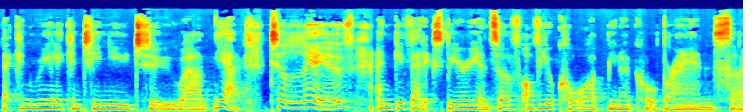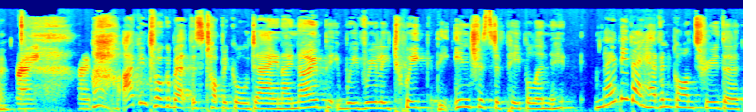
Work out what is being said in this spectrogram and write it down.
that can really continue to, um, yeah, to live and give that experience of, of your core, you know, core brand. So, right, right. Oh, I can talk about this topic all day, and I know we've really tweaked the interest of people, and maybe they haven't gone through the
